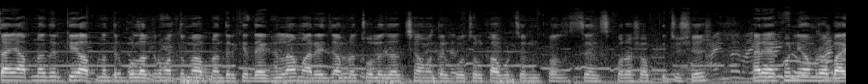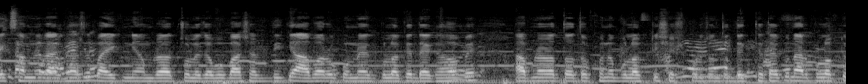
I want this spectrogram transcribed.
তাই আপনাদেরকে, আপনাদের ব্লগের মাধ্যমে আপনাদেরকে দেখালাম। আর এই যে আমরা চলে যাচ্ছি, আমাদের গোসল, কাপড় চেঞ্জ করা সব কিছু শেষ। আর এখনই আমরা বাইক সামনে রাখা আছে, বাইক নিয়ে আমরা চলে যাব বাসার দিকে। আবারও কোনো এক ব্লকে দেখা হবে। আপনারা ততক্ষণে ব্লগটি শেষ পর্যন্ত দেখতে থাকুন। আর ব্লগটি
